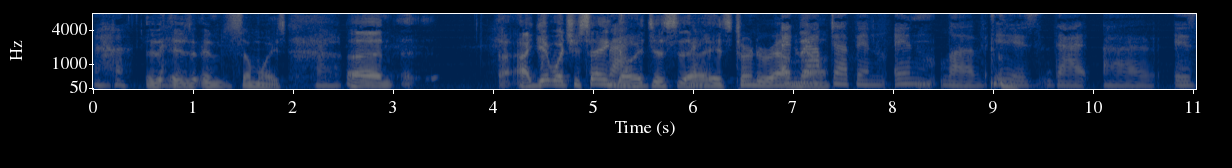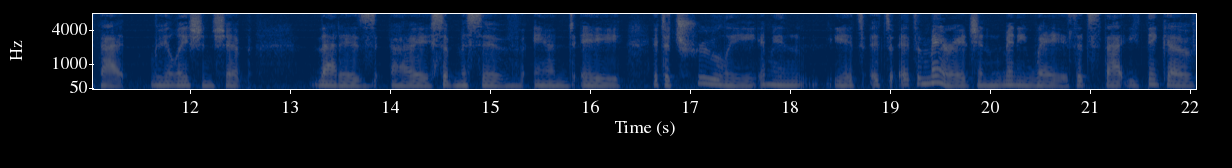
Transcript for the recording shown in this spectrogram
It is in some ways. Uh, I get what you're saying, though. It just uh, Right. it's turned around now. and now. wrapped up in in love is that uh, is that relationship that is a submissive and a it's a truly I mean it's it's it's a marriage in many ways. It's that you think of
